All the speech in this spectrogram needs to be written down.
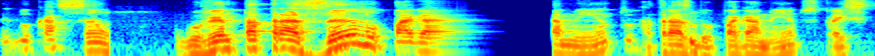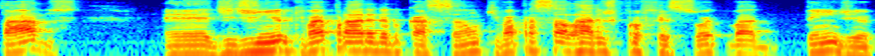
da educação. O governo está atrasando o pagamento, atrasando pagamentos para estados é, de dinheiro que vai para a área da educação, que vai para salário de professor, que vai, tende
